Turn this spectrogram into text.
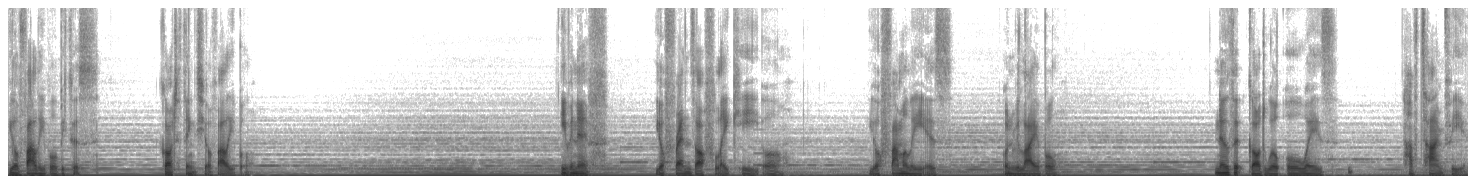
You're valuable because God thinks you're valuable. Even if your friends are flaky or your family is unreliable, know that God will always have time for you.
